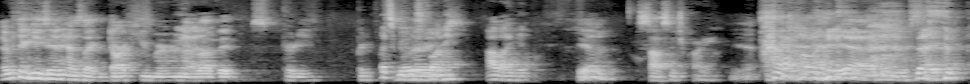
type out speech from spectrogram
everything he's in has like dark humor, and I love it. It's pretty, pretty. That's good. It's funny. I like it. Yeah, Sausage Party. yeah, yeah. yeah.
